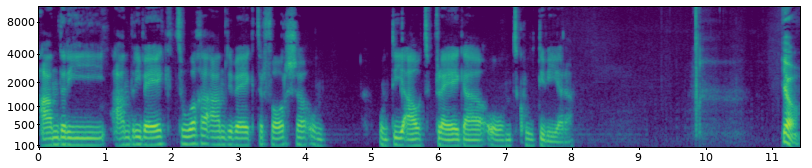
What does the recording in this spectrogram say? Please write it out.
andere, andere Wege zu suchen, andere Wege zu erforschen und, und die auch zu pflegen und zu kultivieren. Ja,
